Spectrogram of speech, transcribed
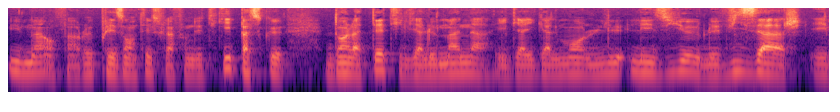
humain, enfin représenté sous la forme de tiki, parce que dans la tête, il y a le mana, il y a également les yeux, le visage, et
